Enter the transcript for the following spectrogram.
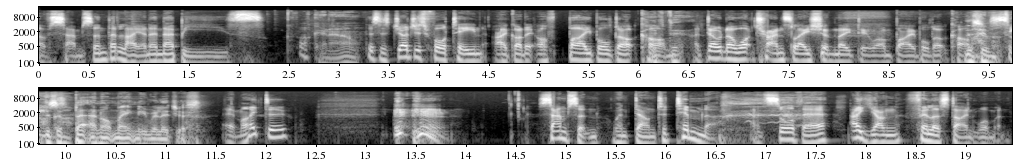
of Samson the lion and the bees. Fucking hell. This is Judges 14. I got it off Bible.com. I don't know what translation they do on Bible.com. This, is, this better not make me religious. It might do. Samson went down to Timnah and saw there a young Philistine woman.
